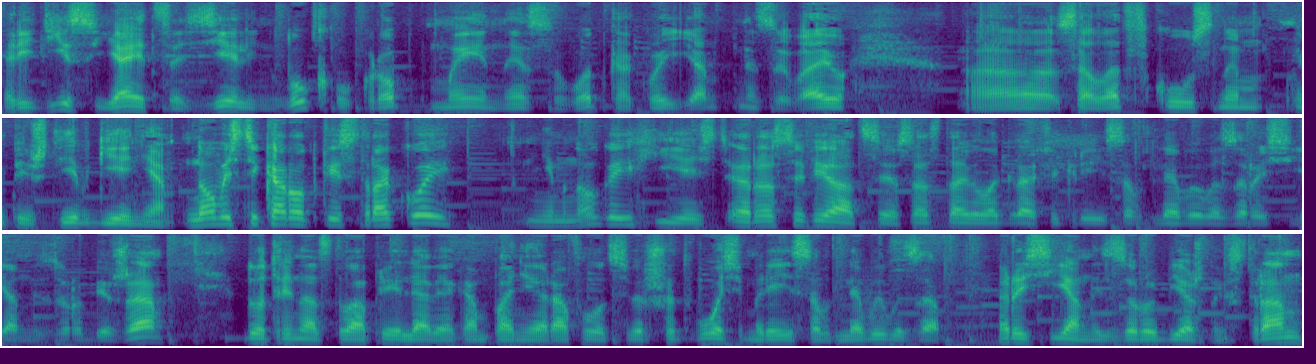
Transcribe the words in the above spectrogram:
редис, яйца, зелень, лук, укроп, майонез. Вот какой я называю э, салат вкусным, пишет Евгения. Новости короткой строкой. Немного их есть. Росавиация составила график рейсов для вывоза россиян из-за рубежа. До 13 апреля авиакомпания «Аэрофлот» совершит 8 рейсов для вывоза россиян из зарубежных стран.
